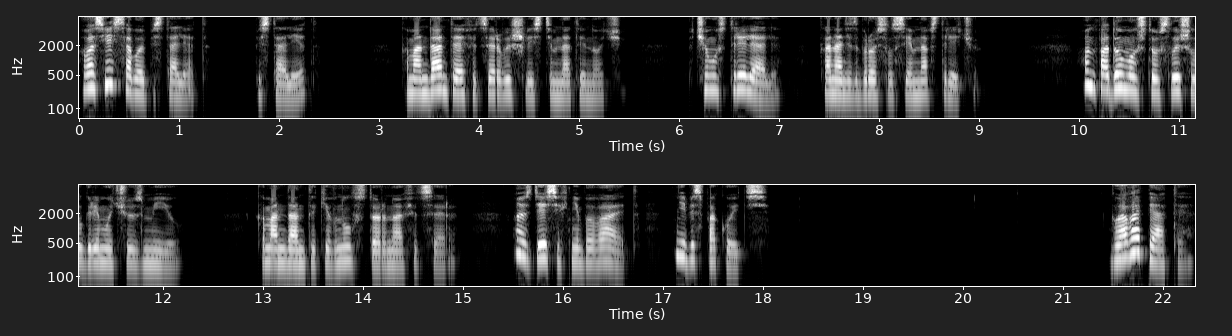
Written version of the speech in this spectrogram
«У вас есть с собой пистолет?» «Пистолет?» Командант и офицер вышли из темноты ночи. «Почему стреляли?» Канадец бросился им навстречу. Он подумал, что услышал гремучую змею. Командант и кивнул в сторону офицера. «Но здесь их не бывает. Не беспокойтесь». Глава пятая.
